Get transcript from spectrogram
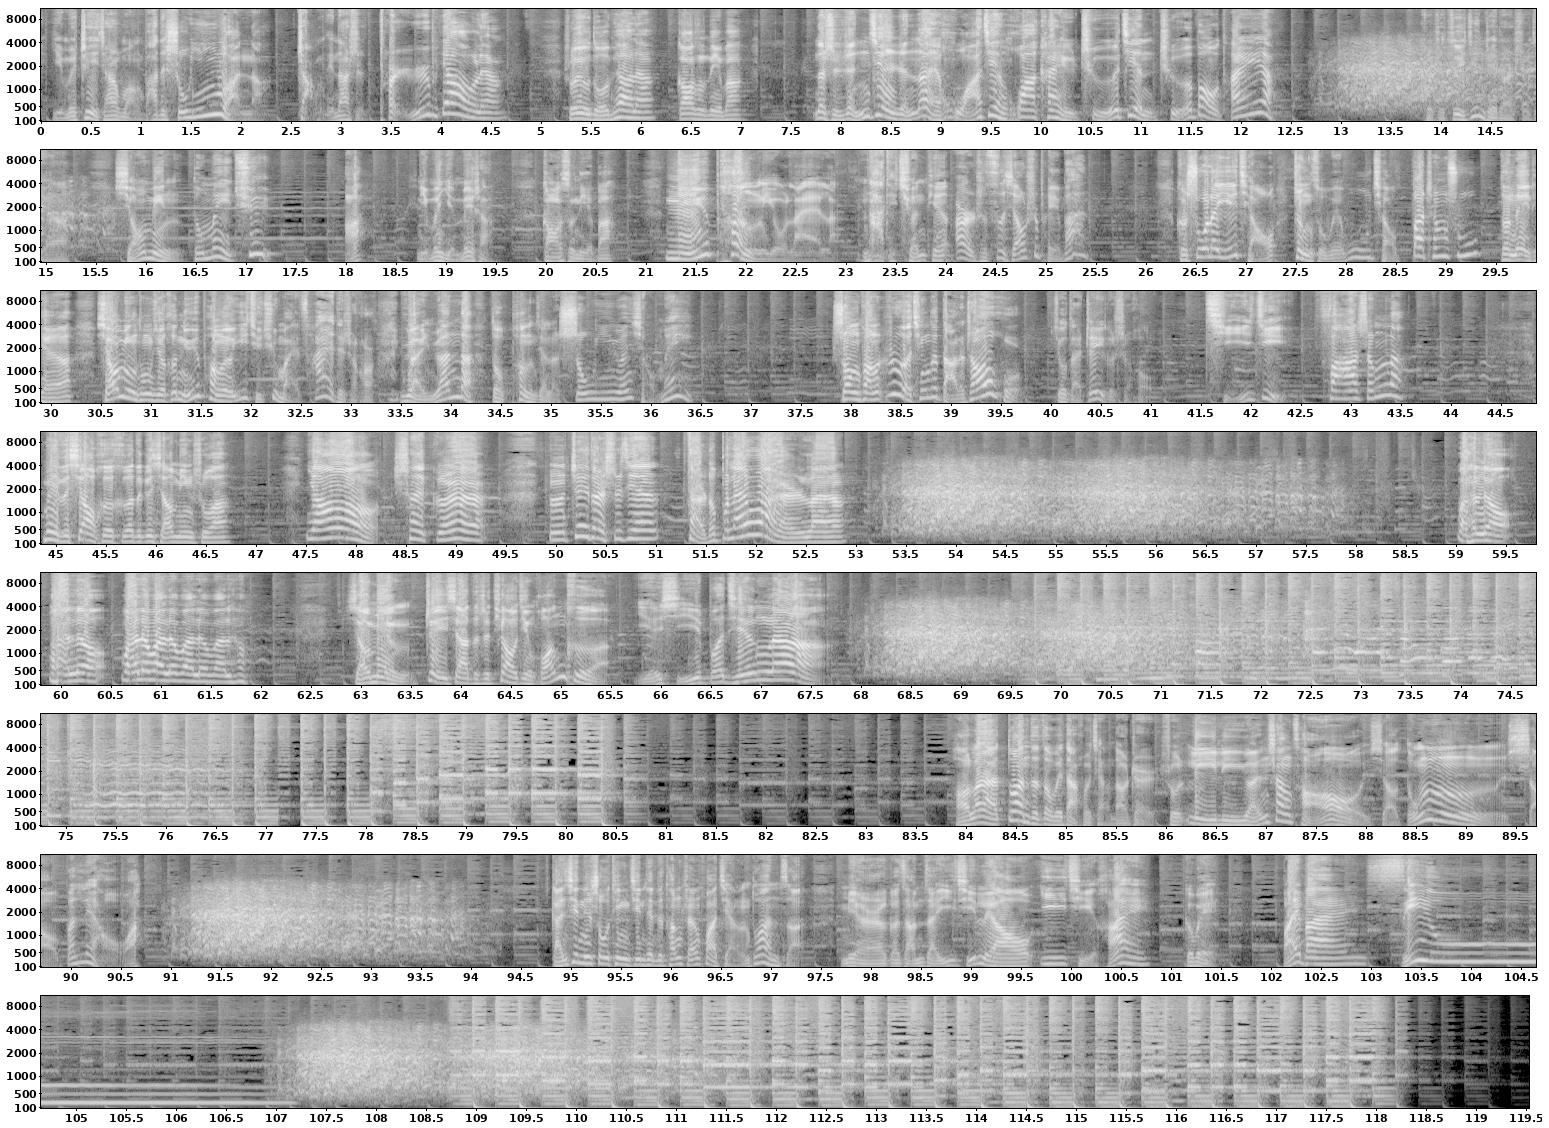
因为这家网吧的收银员呐，长得那是忒儿漂亮。说有多漂亮？告诉你吧，那是人见人爱，花见花开，车见车爆胎呀。可是最近这段时间啊，小明都没去啊。你问因为啥？告诉你吧，女朋友来了，那得全天二十四小时陪伴。可说来也巧，正所谓无巧八成书。到那天啊，小明同学和女朋友一起去买菜的时候，远远的都碰见了收银员小妹。双方热情的打了招呼。就在这个时候，奇迹发生了。妹子笑呵呵的跟小明说。哟，帅哥，嗯，这段时间咋都不来玩了？完了，完了，完了，完了，完了，完了！小明这下子是跳进黄河也洗不清了。好了，段子都为大伙讲到这儿。说离离原上草，小东少不了啊。感谢您收听今天的唐山话讲段子，明儿个咱们再一起聊，一起嗨。各位，拜拜，see you。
